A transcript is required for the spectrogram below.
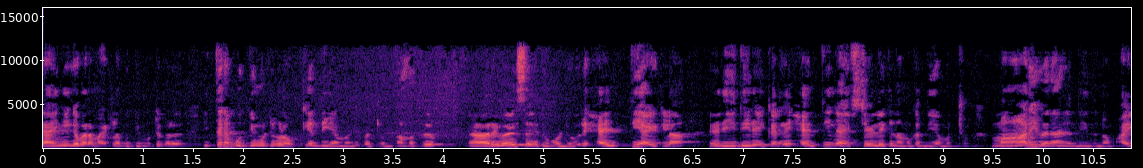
ലൈംഗികപരമായിട്ടുള്ള ബുദ്ധിമുട്ടുകൾ ഇത്തരം ബുദ്ധിമുട്ടുകളൊക്കെ എന്ത് ചെയ്യാൻ വേണ്ടി പറ്റും? നമുക്ക് റിവേഴ്സ് ചെയ്തുകൊണ്ട് ഒരു ഹെൽത്തി ആയിട്ടുള്ള രീതിയിലേക്ക് അല്ലെങ്കിൽ ഹെൽത്തി ലൈഫ് സ്റ്റൈലിലേക്ക് നമുക്ക് എന്ത് ചെയ്യാൻ പറ്റും? മാറി വരാൻ എന്ത് ചെയ്യുന്നുണ്ടാവും? ഐ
